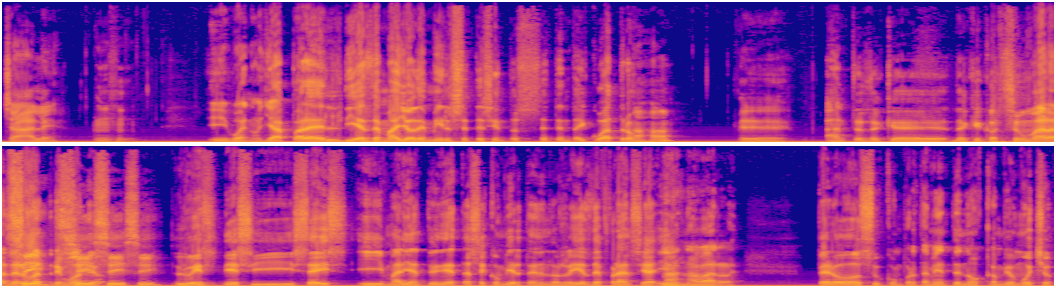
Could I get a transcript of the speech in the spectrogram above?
Chale. Y bueno, ya para el 10 de mayo de 1774, Ajá. eh, antes de que, de que consumaran el matrimonio, Sí, sí, sí. Luis XVI y María Antonieta se convierten en los reyes de Francia y Ajá. de Navarra. Pero su comportamiento no cambió mucho.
